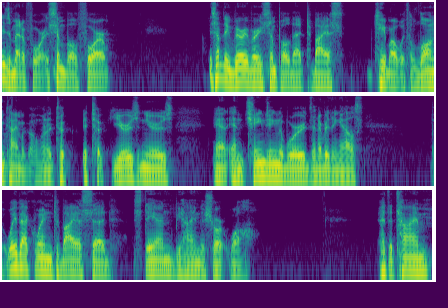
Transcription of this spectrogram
is a metaphor, a symbol for something very, very simple that Tobias came out with a long time ago. When it took it took years and years, and and changing the words and everything else. But way back when Tobias said, "Stand behind the short wall." At the time,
